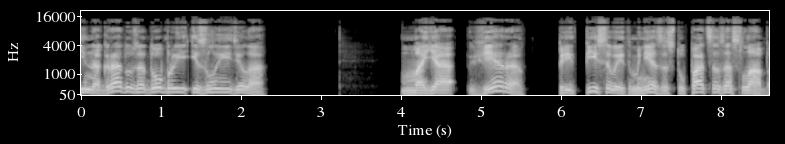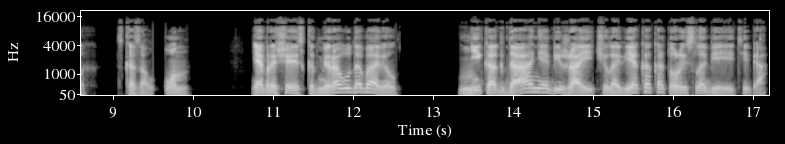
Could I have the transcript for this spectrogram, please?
и награду за добрые и злые дела. «Моя вера предписывает мне заступаться за слабых», — сказал он, и, обращаясь к адмиралу, добавил, «Никогда не обижай человека, который слабее тебя».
